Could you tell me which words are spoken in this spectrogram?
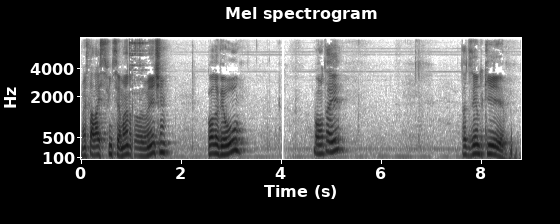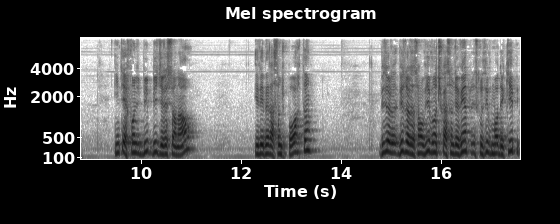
Vou instalar esse fim de semana, provavelmente. Cola VU. Bom, tá aí. Tá dizendo que interfone bidirecional e liberação de porta Visualização ao vivo, notificação de evento, exclusivo modo equipe.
